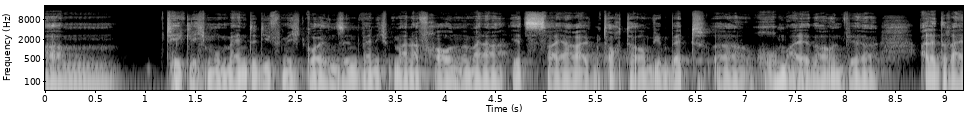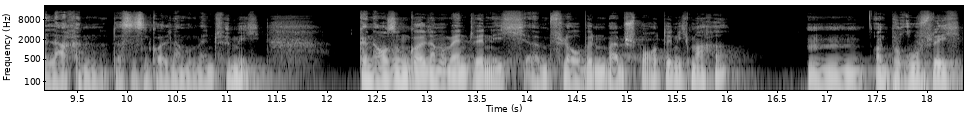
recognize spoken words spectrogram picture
ähm, täglich Momente, die für mich golden sind, wenn ich mit meiner Frau und mit meiner jetzt zwei Jahre alten Tochter irgendwie im Bett äh, rumalber und wir alle drei lachen. Das ist ein goldener Moment für mich. Genauso ein goldener Moment, wenn ich im Flow bin beim Sport, den ich mache. Mm, und beruflich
